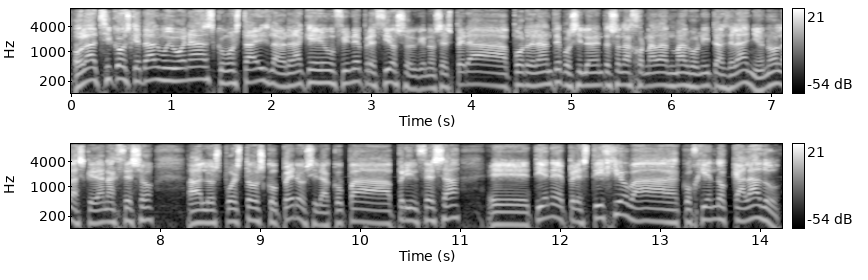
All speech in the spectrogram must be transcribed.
Hola chicos, ¿qué tal? Muy buenas, ¿cómo estáis? La verdad que un fin de precioso, el que nos espera por delante posiblemente son las jornadas más bonitas del año, ¿no? Las que dan acceso a los puestos coperos y la Copa Princesa eh, tiene prestigio, va cogiendo calado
